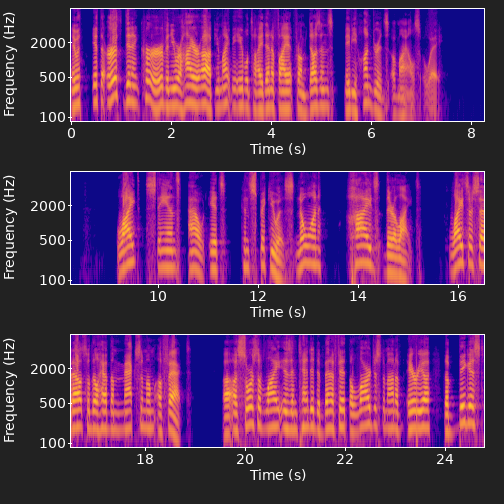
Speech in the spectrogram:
If the earth didn't curve and you were higher up, you might be able to identify it from dozens, maybe hundreds of miles away. Light stands out, it's conspicuous. No one hides their light. Lights are set out so they'll have the maximum effect. Uh, a source of light is intended to benefit the largest amount of area, the biggest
